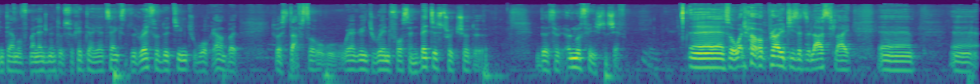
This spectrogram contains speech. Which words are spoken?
in terms of management of secretariat, thanks to the rest of the team to work out, but it was tough. So we are going to reinforce and better structure the, the almost finished, chef. Uh, so what are our priorities? at the last slide. Uh, uh,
